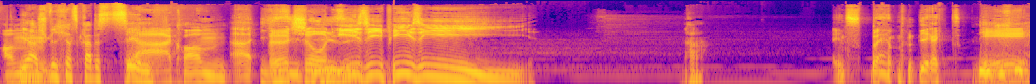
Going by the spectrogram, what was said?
komm. Ja, Schwierigkeitsgrad ist 10. Ja, komm. Ah, easy Wird schon peasy. easy peasy. Ja? Ein Spam. Direkt. Nee.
